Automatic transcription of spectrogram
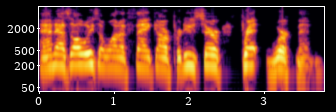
And as always, I want to thank our producer, Brett Workman.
